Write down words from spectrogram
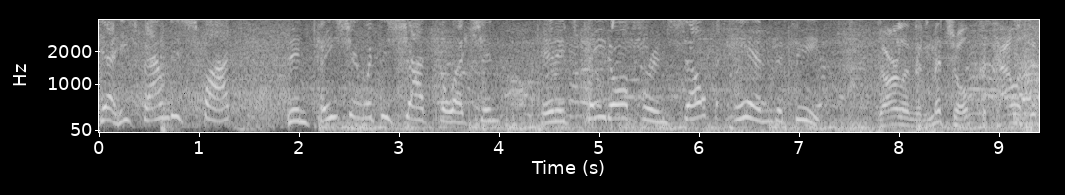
Yeah, he's found his spots, been patient with his shot selection, and it's paid off for himself and the team. Garland and Mitchell, the talented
